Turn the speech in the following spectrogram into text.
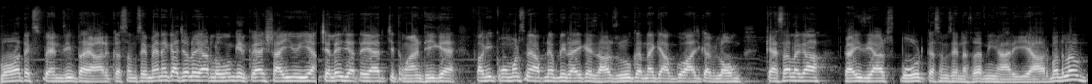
बहुत एक्सपेंसिव था यार कसम से। मैंने कहा, चलो यार, लोगों की रिक्वेस्ट आई हुई है, चले जाते यार चितवान, ठीक है? बाकी कॉमर्स में आपने अपनी राय का इजहार ज़रूर करना कि आपको आज का ब्लॉग कैसा लगा। गाइज़ यार स्पोर्ट कसम से नज़र नहीं आ रही यार। मतलब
